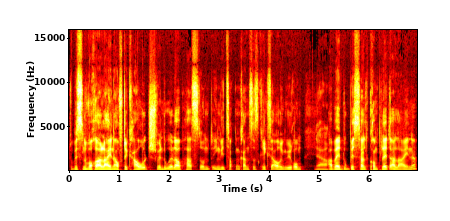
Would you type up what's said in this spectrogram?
du bist eine Woche allein auf der Couch, wenn du Urlaub hast und irgendwie zocken kannst, das kriegst du auch irgendwie rum. Ja. Aber du bist halt komplett alleine,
